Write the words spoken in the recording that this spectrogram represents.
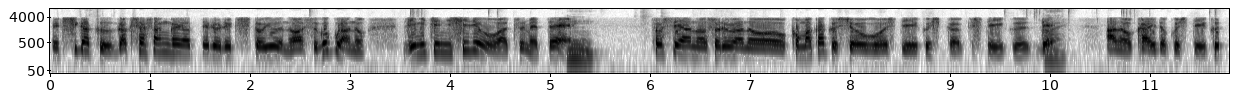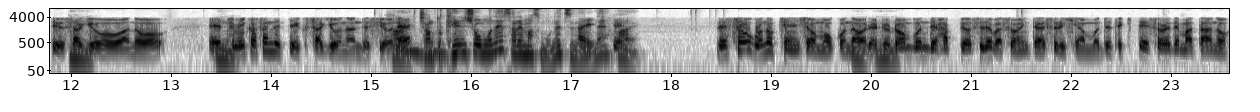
歴史学、学者さんがやってる歴史というのは、すごくあの地道に資料を集めて、うん。そしてあのそれをあの細かく照合していく、比較していく、で、はい。あの解読していくっていう作業を、あのえーうん。積み重ねていく作業なんですよね。はい、ちゃんと検証もねされますもんね常にね。はい。はいで相互の検証も行われる、うんうん。論文で発表すれば、それに対する批判も出てきて、それでまたあの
